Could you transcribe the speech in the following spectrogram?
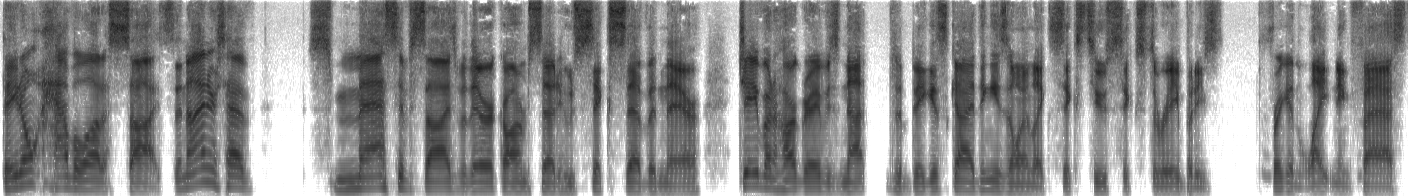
They don't have a lot of size. The Niners have massive size with Arik Armstead, who's six seven there. Javon Hargrave is not the biggest guy. I think he's only like six two, six three, but he's freaking lightning fast.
